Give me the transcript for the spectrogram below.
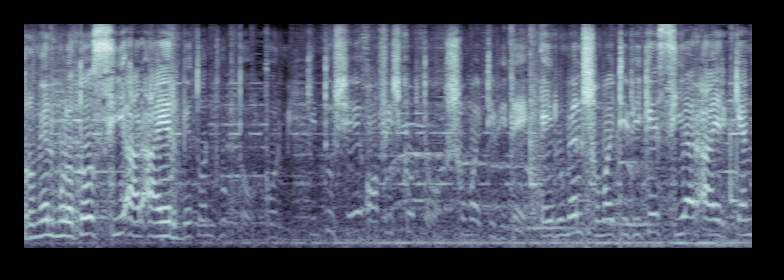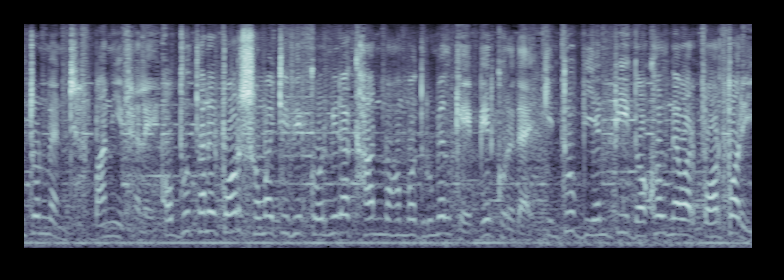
রুমেল মূলত সিআরআই এর বেতনভুক্ত কিন্তু সে অফিস করত সময় টিভিতে। এই রুমেল সময় টিভিকে সিআরআই এর ক্যান্টনমেন্ট বানিয়ে ফেলে। অভ্যুত্থানের পর সময় টিভির কর্মীরা খান মোহাম্মদ রুমেলকে বের করে দেয়। কিন্তু বিএনপি দখল নেওয়ার পরপরই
